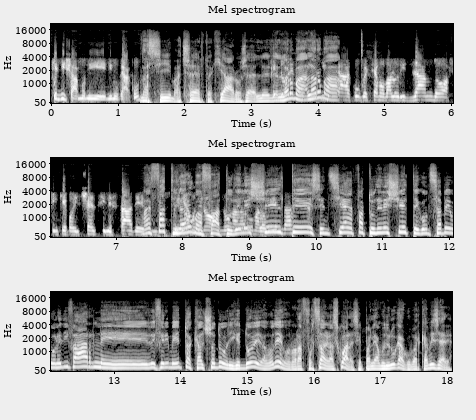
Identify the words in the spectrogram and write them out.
che diciamo di, di, Lukaku? Ma sì, ma certo, è chiaro. Cioè, la, Roma, la Roma... Lukaku che stiamo valorizzando affinché poi il Chelsea in estate. Ma infatti la Roma ha fatto no, delle scelte, ha fatto delle scelte consapevole di farle in riferimento a calciatori che dovevano, devono rafforzare la squadra. Se parliamo di Lukaku, porca miseria.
